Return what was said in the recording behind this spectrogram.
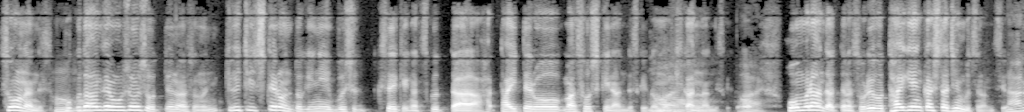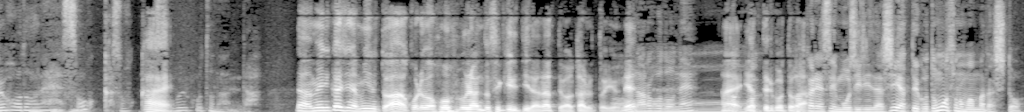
そうなんです、うんうん。国土安全保障省っていうのは、その911テロの時にブッシュ政権が作った対テロ、まあ、組織なんですけども、はい。機関なんですけど、はい。ホームランダーっていうのは、それを体現化した人物なんですよ。なるほどね、そうかそうか、はい。そういうことなんだ。らアメリカ人が見ると、ああ、これはホームランドセキュリティだなってわかるというね、なるほどね。はい、やってることがわかり。やすい文字りだし、やってることもそのままだしと。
